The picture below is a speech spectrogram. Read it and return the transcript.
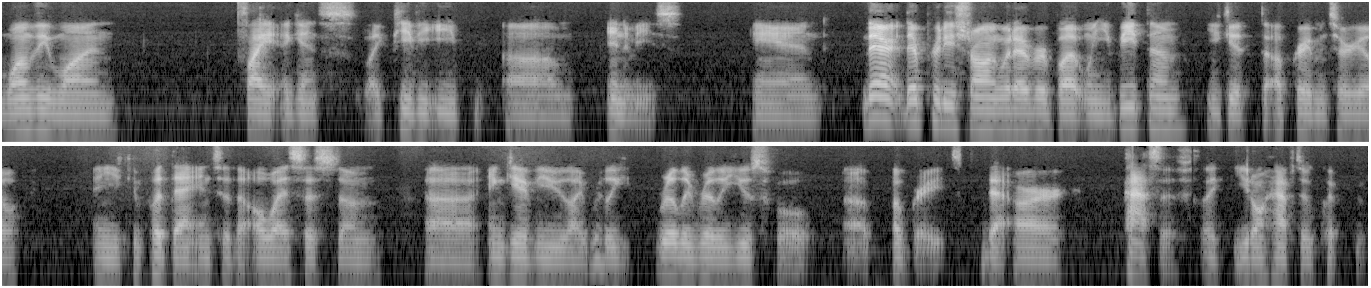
1v1 fight against like PvE um, enemies. And they're they're pretty strong, whatever. But when you beat them, you get the upgrade material, and you can put that into the OS system uh, and give you like really, really, really useful uh, upgrades that are passive. Like you don't have to equip them.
